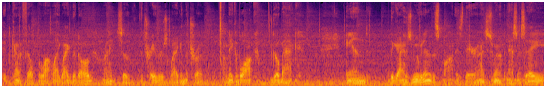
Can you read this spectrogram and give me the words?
it kind of felt a lot like wag the dog, right? So the trailer's wagging the truck. I make a block, go back, and the guy who's moving into the spot is there. And I just went up and asked him, I said, hey,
